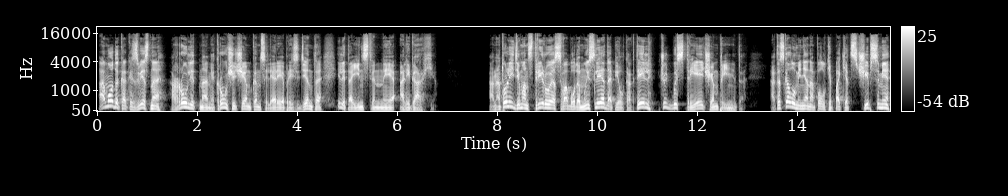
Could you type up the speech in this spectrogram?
А мода, как известно, рулит нами круче, чем канцелярия президента или таинственные олигархи. Анатолий, демонстрируя свободомыслие, допил коктейль чуть быстрее, чем принято. Отыскал у меня на полке пакет с чипсами,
